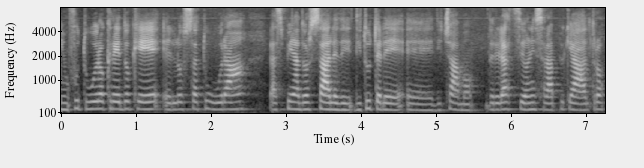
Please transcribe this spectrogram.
in futuro credo che eh, l'ossatura, la spina dorsale di, di tutte le eh, diciamo, relazioni sarà più che altro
